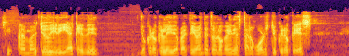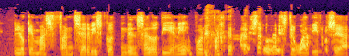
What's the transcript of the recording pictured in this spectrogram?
Sí, además yo diría que de. Yo creo que he leído prácticamente todo lo que hay de Star Wars. Yo creo que es lo que más fanservice condensado tiene por página esto, esto What If. O sea,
